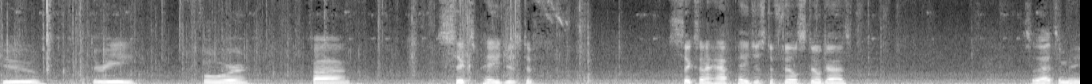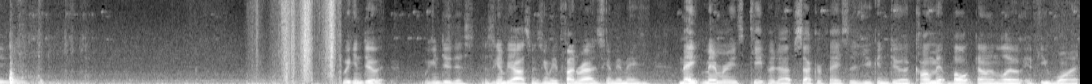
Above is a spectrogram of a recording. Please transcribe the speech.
two, three, four, five, six pages to, six and a half pages to fill still, guys. So that's amazing. We can do it. We can do this. This is going to be awesome. It's going to be a fun ride. It's going to be amazing. Make memories. Keep it up. Sucker faces. You can do it. Comment bulk down low if you want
